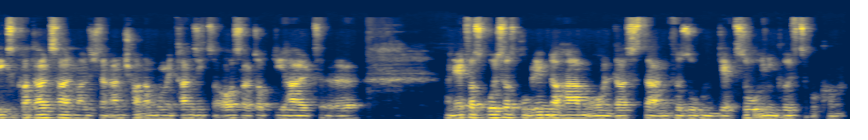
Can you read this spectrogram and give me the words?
nächsten Quartalzahlen mal sich dann anschauen. Aber momentan sieht es so aus, als ob die halt äh, ein etwas größeres Problem da haben und das dann versuchen, jetzt so in den Griff zu bekommen.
